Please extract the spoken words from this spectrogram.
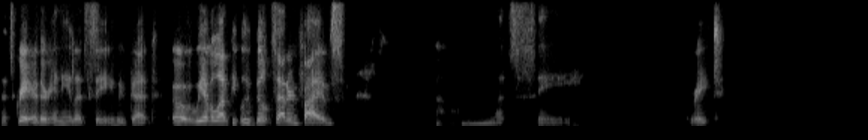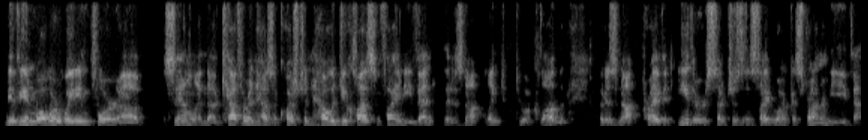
That's great. Are there any? Let's see. We've got, oh, we have a lot of people who built Saturn V's. Um, let's see. Great. Vivian, while we're waiting for uh, Sanlyn, uh, Catherine has a question. How would you classify an event that is not linked to a club, but is not private either, such as a sidewalk astronomy event?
